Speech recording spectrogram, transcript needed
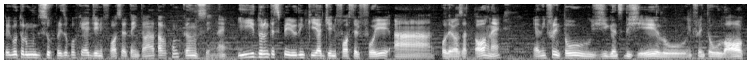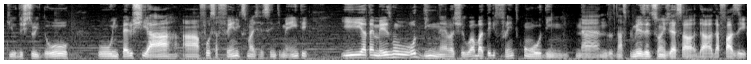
pegou todo mundo de surpresa porque a Jane Foster até então ela estava com câncer, né? E durante esse período em que a Jane Foster foi a poderosa Thor, né? Ela enfrentou os gigantes de gelo, enfrentou o Loki, o Destruidor, o Império Shi'ar, a Força Fênix mais recentemente e até mesmo Odin, né? Ela chegou a bater de frente com Odin na, nas primeiras edições dessa da, da fase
